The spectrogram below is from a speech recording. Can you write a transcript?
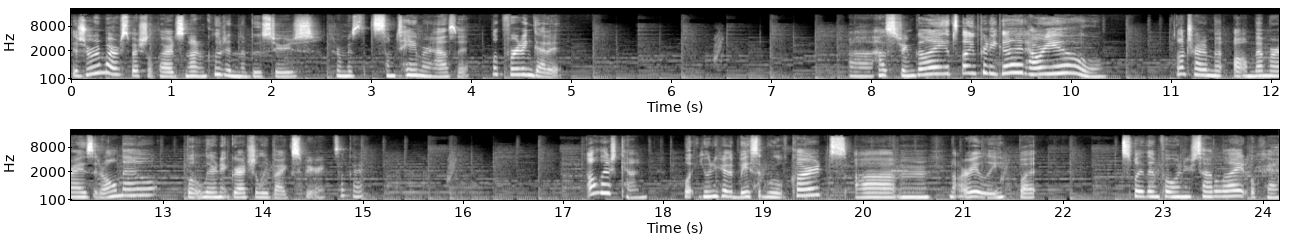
There's a rumor of special cards not included in the boosters. Rumors that some tamer has it. Look for it and get it. Uh, how's stream going? It's going pretty good. How are you? Don't try to me memorize it all now, but learn it gradually by experience. Okay. Oh, there's Ken. What, you want to hear the basic rule of cards? Um, not really, but display the info on your satellite? Okay.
